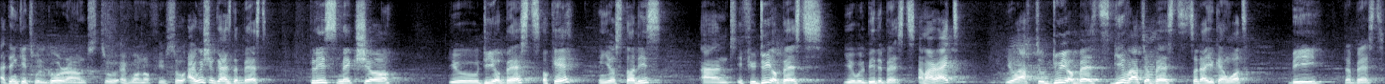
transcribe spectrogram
I think it will go around to every one of you. So I wish you guys the best. Please make sure you do your best, okay, in your studies. And if you do your best, you will be the best. Am I right? You have to do your best, give out your best so that you can what? Be the best.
